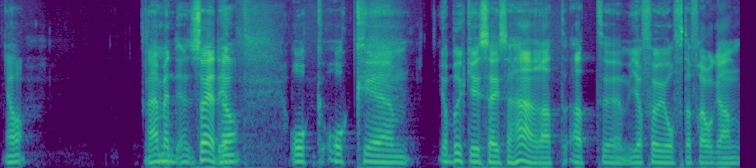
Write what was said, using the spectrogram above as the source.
Ja. Nej men så är det. Ja. Och, och ehm, jag brukar ju säga så här att, att ehm, jag får ju ofta frågan,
